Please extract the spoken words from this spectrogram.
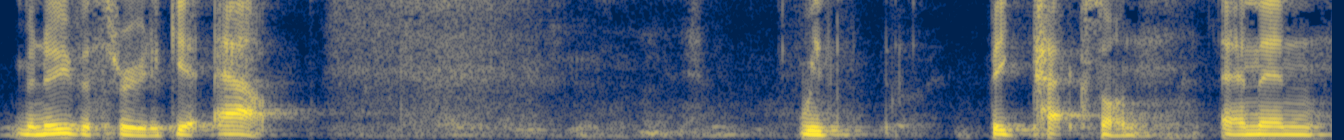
maneuver through to get out with big packs on. And then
